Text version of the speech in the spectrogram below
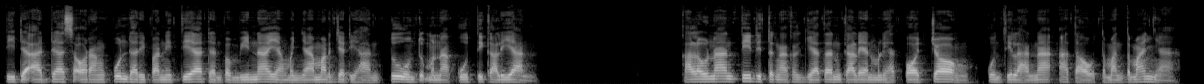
Tidak ada seorang pun dari panitia dan pembina yang menyamar jadi hantu untuk menakuti kalian. Kalau nanti di tengah kegiatan kalian melihat pocong, kuntilanak, atau teman-temannya,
